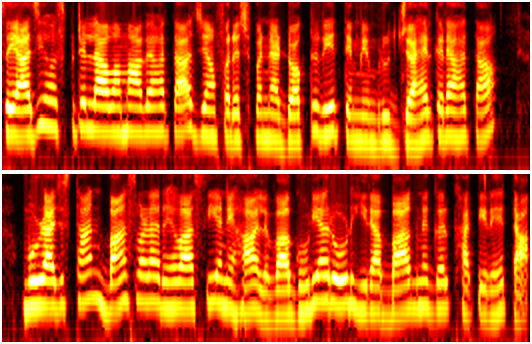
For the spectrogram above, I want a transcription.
સયાજી હોસ્પિટલ લાવવામાં આવ્યા હતા, જ્યાં ફરજ પરના ડોક્ટરે તેમને મૃત જાહેર કર્યા હતા. મૂળ રાજસ્થાન બાંસવાડા રહેવાસી અને હાલ વાઘોડિયા રોડ હીરા બાગનગર ખાતે રહેતા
